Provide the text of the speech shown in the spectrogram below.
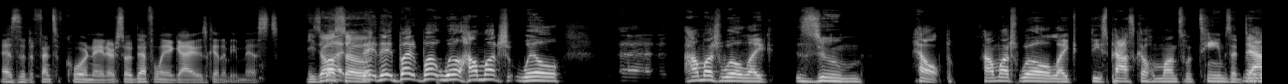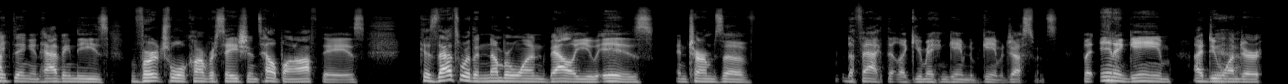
as the defensive coordinator. So definitely a guy who's going to be missed. He's But also they, they, but but will how much will uh, how much will like Zoom help? How much will like these past couple months with teams adapting and having these virtual conversations help on off days? Because that's where the number one value is in terms of the fact that like you're making game to game adjustments. But in a game, I do Yeah. wonder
